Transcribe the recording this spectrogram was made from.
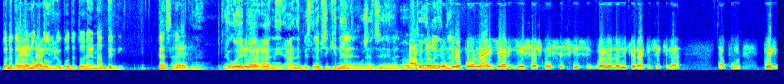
Τον έπαθε Ναι, τον εντάξει. Οκτώβριο, οπότε τώρα είναι να μπαίνει. Κάτσε να Ναι. δούμε. Εγώ είπα Σίγουρα. αν, αν επιστρέψει και είναι Ναι, έτοιμος. ναι, έτσι. ναι, ναι. Αυτό Αυτός εννοείται. που ναι. βλέπω να έχει αργήσει, ας πούμε, σε σχέση... Βέβαια δεν είναι και ο Ρακλής εκεί να τα πούμε. Που έχει,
